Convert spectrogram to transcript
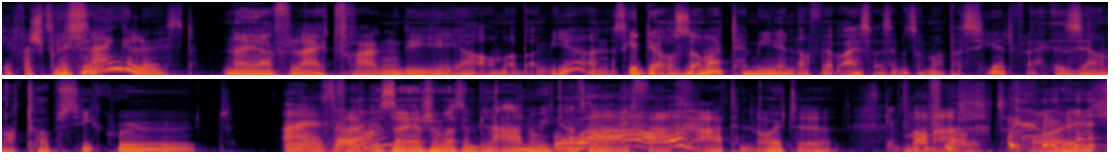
Ihr Versprechen eingelöst. Naja, vielleicht fragen die ja auch mal bei mir an. Es gibt ja auch Sommertermine noch. Wer weiß, was im Sommer passiert. Vielleicht ist es ja auch noch Top Secret. Also, Vielleicht ist da ja schon was in Planung. Ich darf es noch nicht Wow. verraten. Leute, es gibt Hoffnung. macht euch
